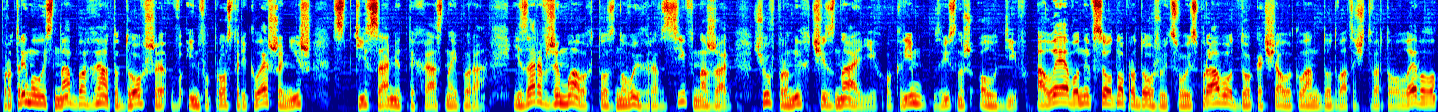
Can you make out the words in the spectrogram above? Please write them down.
протримались набагато довше в інфопросторі клеша, ніж ті самі ТХ снайпера. І зараз вже мало хто з нових гравців, на жаль, чув про них чи знає їх, окрім, звісно ж, олдів. Але вони все одно продовжують свою справу, докачали клан до 24-го левелу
